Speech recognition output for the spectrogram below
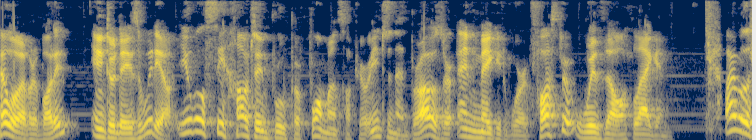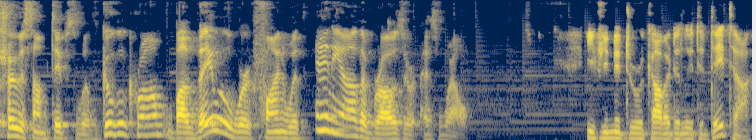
Hello everybody! In today's video, you will see how to improve performance of your internet browser and make it work faster without lagging. I will show you some tips with Google Chrome, but they will work fine with any other browser as well. If you need to recover deleted data,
